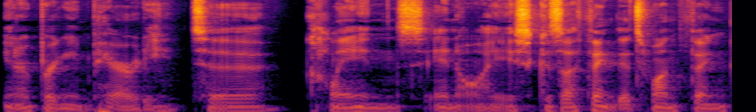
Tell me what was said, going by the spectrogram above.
you know bringing parity to clans and IS? Because I think that's one thing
